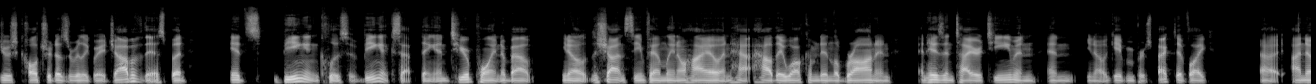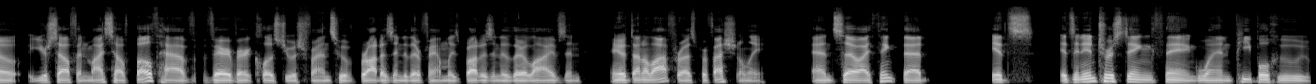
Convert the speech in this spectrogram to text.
Jewish culture does a really great job of this, but it's being inclusive, being accepting. And to your point about you know the Schottenstein family in Ohio and how, how they welcomed in LeBron and and his entire team and and you know gave him perspective. Like uh, I know yourself and myself both have very, very close Jewish friends who have brought us into their families, brought us into their lives, and, and have done a lot for us professionally. And so I think that it's it's an interesting thing when people who,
